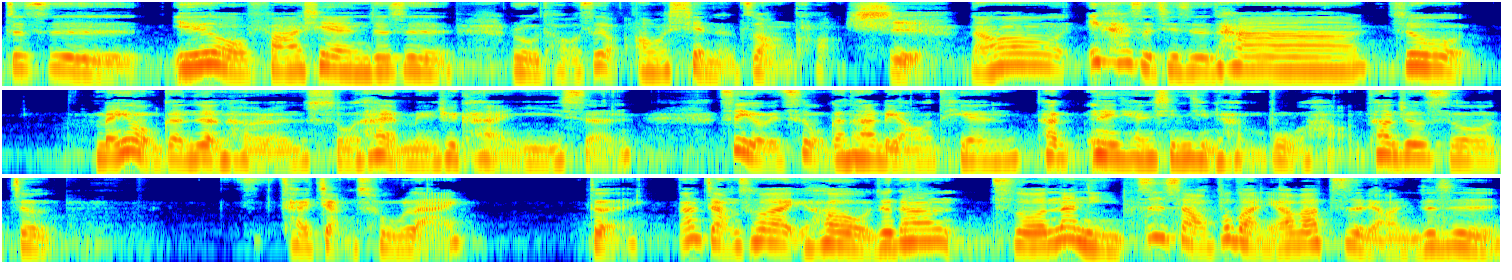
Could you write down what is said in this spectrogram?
就是也有发现就是乳头是有凹陷的状况，是，然后一开始其实他就。没有跟任何人说，他也没去看医生。是有一次我跟他聊天，他那天心情很不好，他就说就才讲出来。对，那讲出来以后，我就跟他说：“那你至少不管你要不要治疗，你就是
